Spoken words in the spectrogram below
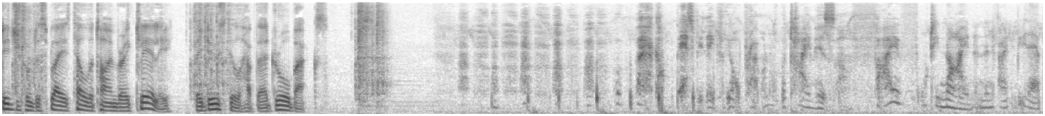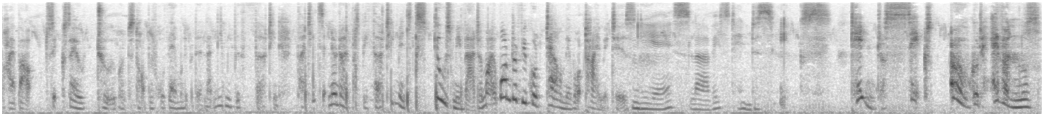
digital displays tell the time very clearly, they do still have their drawbacks. The opera. I wonder what the time is. Uh, 5.49, and then if I'd be there by about 6.02, it won't stop before then, will it? But leave me with 13, 13... No, no, it must be 13 minutes. Excuse me, madam. I wonder if you could tell me what time it is. Yes, love, it's 10 to 6. 10 to 6? Oh, good heavens!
